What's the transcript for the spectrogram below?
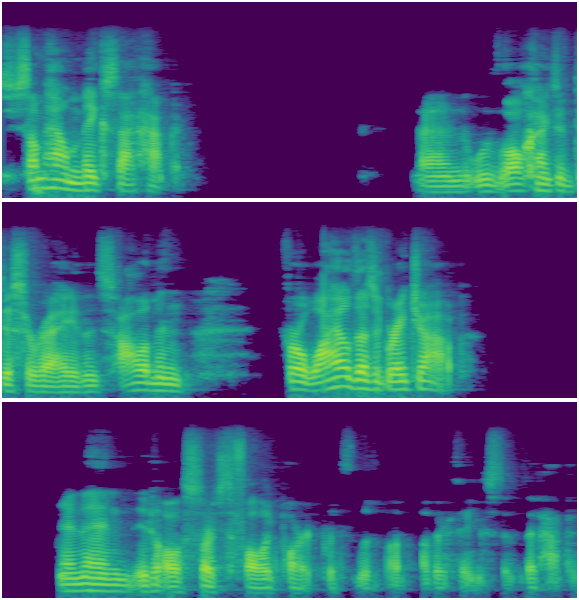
She somehow makes that happen. And with all kinds of disarray. And then Solomon, for a while, does a great job. And then it all starts to fall apart with, with other things that, that happen.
